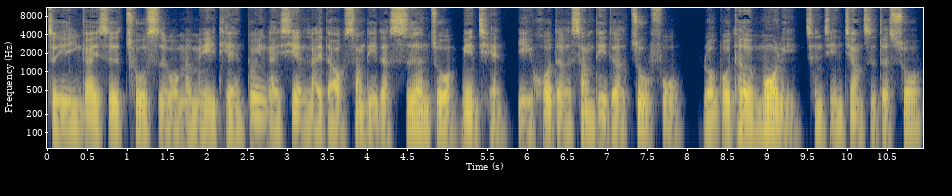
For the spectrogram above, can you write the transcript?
这也应该是促使我们每一天都应该先来到上帝的施恩座面前，以获得上帝的祝福。罗伯特·莫里曾经这样子的说：“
